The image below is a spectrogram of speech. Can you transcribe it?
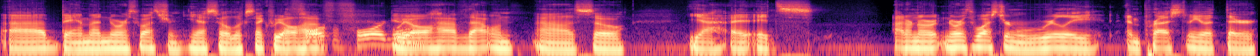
uh, Bama Northwestern. Yeah, so it looks like we all Four have for four again. we all have that one. Uh, so yeah, it's I don't know. Northwestern really impressed me with their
